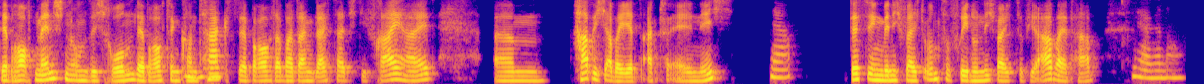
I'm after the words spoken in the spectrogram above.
der braucht Menschen um sich rum, der braucht den mhm. Kontakt, mhm. der braucht aber dann gleichzeitig die Freiheit. Ähm, Habe ich aber jetzt aktuell nicht. Ja. Deswegen bin ich vielleicht unzufrieden und nicht, weil ich zu viel Arbeit habe. Ja, genau.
